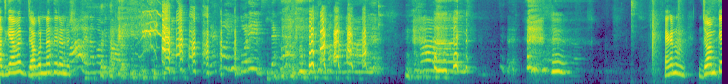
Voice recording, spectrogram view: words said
আজকে আমার জগন্নাথের অনুষ্ঠান এখন জমকে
